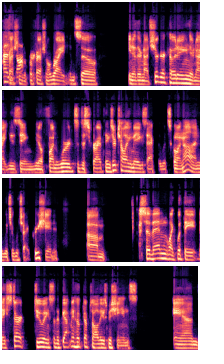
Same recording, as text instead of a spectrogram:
professional to professional, right? And so, you know, they're not sugarcoating, they're not using, you know, fun words to describe things. They're telling me exactly what's going on, which which I appreciated. Um, so then, like, what they they start doing, so they've got me hooked up to all these machines, and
